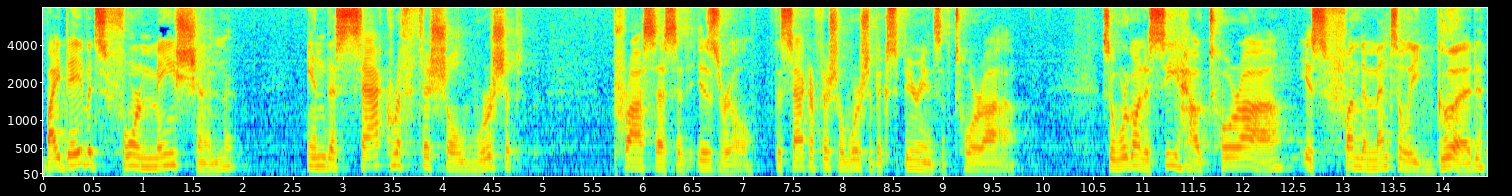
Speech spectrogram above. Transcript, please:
by David's formation in the sacrificial worship process of Israel, the sacrificial worship experience of Torah. So we're going to see how Torah is fundamentally good,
